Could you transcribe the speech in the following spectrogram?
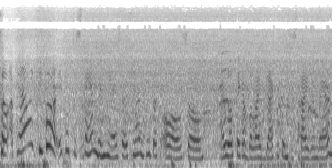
So apparently people are able to stand in here, so it's not deep at all. So I will take off the life jacket and just dive in there.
